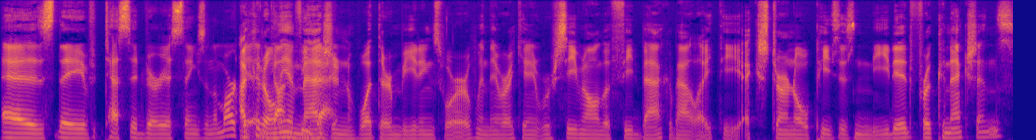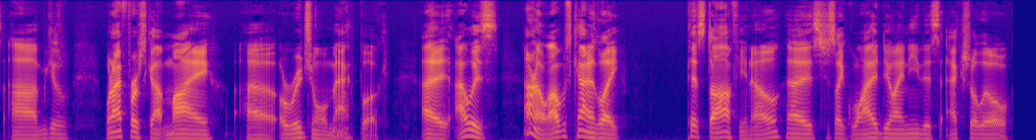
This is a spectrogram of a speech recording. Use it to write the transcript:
as they've tested various things in the market. I could only imagine feedback. what their meetings were when they were getting receiving all the feedback about like the external pieces needed for connections. Um, because when I first got my uh, original MacBook, I I was I don't know I was kind of like pissed off, you know. Uh, it's just like, why do I need this extra little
